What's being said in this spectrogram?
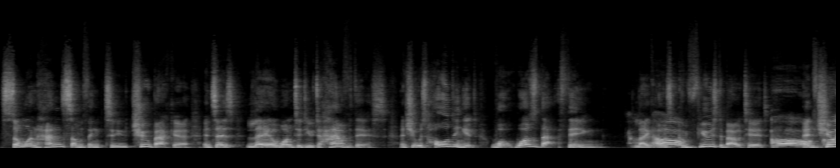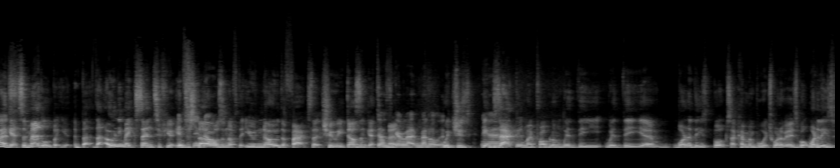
someone hands something to Chewbacca and says Leia wanted you to have this, and she was holding it. What was that thing?" Like I was confused about it, Oh, and of Chewie course. gets a medal, but, you, but that only makes sense if you're into you Star know. Wars enough that you know the fact that Chewie doesn't get Doesn't a get medal, a medal. which is Yeah. exactly my problem with the with the um, one of these books. I can't remember which one it is, but one of these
